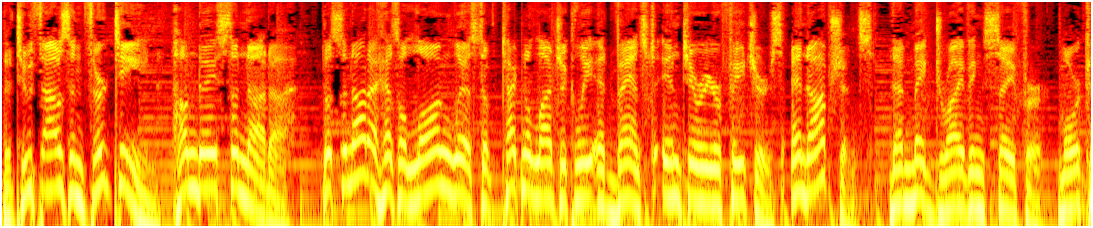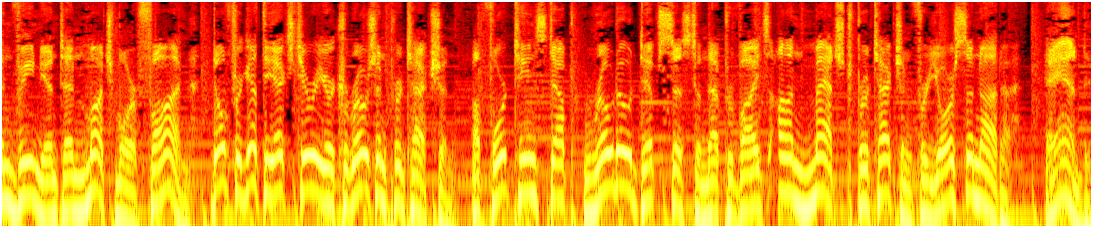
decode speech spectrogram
The 2013 Hyundai Sonata. The Sonata has a long list of technologically advanced interior features and options that make driving safer, more convenient, and much more fun. Don't forget the exterior corrosion protection, a 14 step roto dip system that provides unmatched protection for your Sonata. And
